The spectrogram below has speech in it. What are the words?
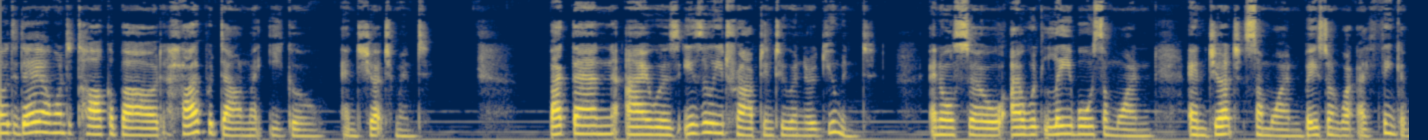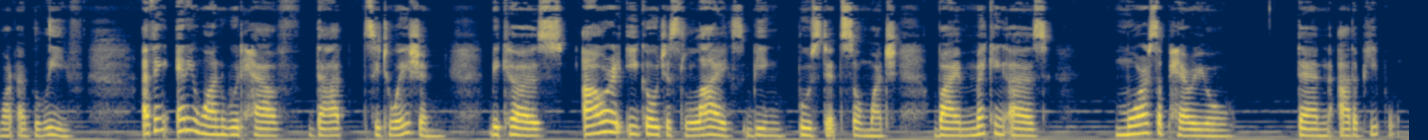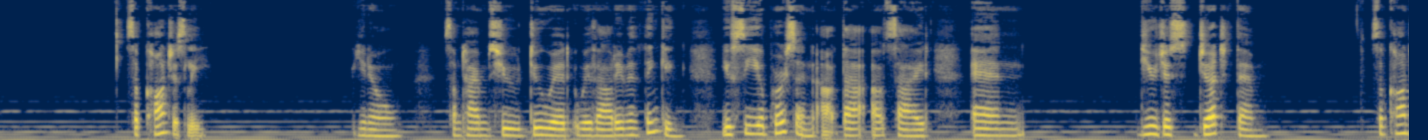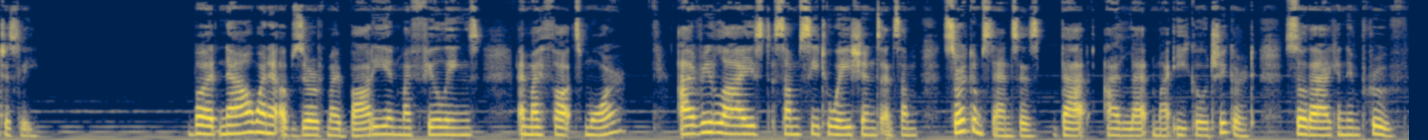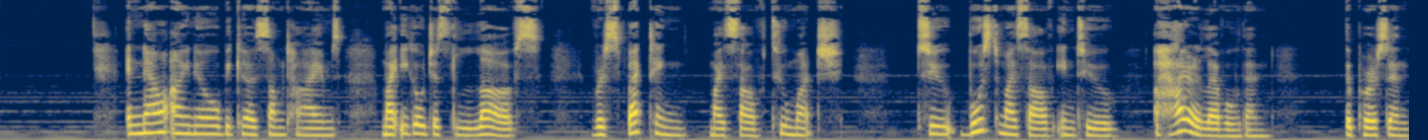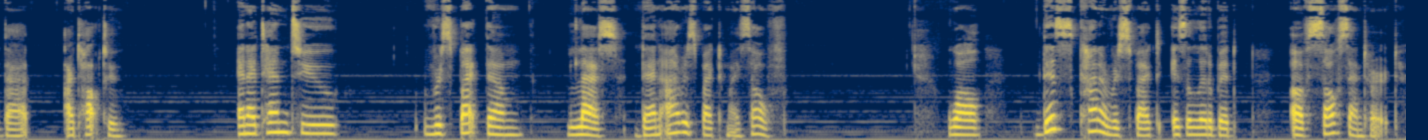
So, today I want to talk about how I put down my ego and judgment. Back then, I was easily trapped into an argument. And also, I would label someone and judge someone based on what I think and what I believe. I think anyone would have that situation because our ego just likes being boosted so much by making us more superior than other people subconsciously. You know, sometimes you do it without even thinking. You see a person out that outside and you just judge them subconsciously. But now, when I observe my body and my feelings and my thoughts more, I realized some situations and some circumstances that I let my ego triggered so that I can improve. And now I know because sometimes my ego just loves respecting myself too much to boost myself into a higher level than the person that I talk to. And I tend to respect them less than I respect myself. Well, this kind of respect is a little bit of self centered,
